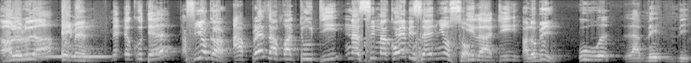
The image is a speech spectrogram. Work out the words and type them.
Alléluia. amen. Mais écoutez, après avoir tout dit, il a dit, alobi où l'avez-vous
